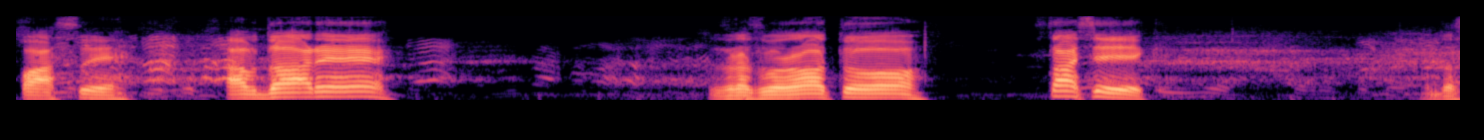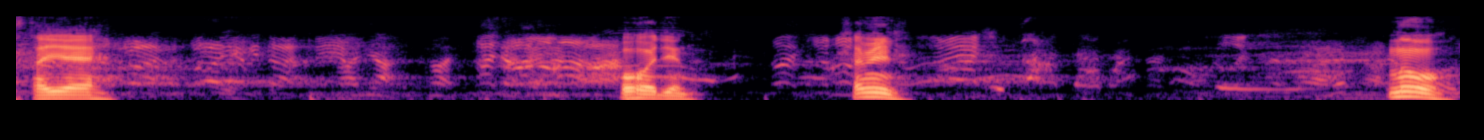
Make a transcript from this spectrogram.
паси. А вдари. З розвороту. Стасік. Достає. Погодін. Шаміль. Ну.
